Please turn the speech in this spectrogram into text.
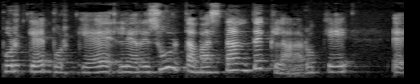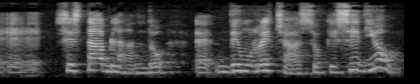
¿Por qué? Porque le resulta bastante claro que eh, eh, se está hablando eh, de un rechazo que se dio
